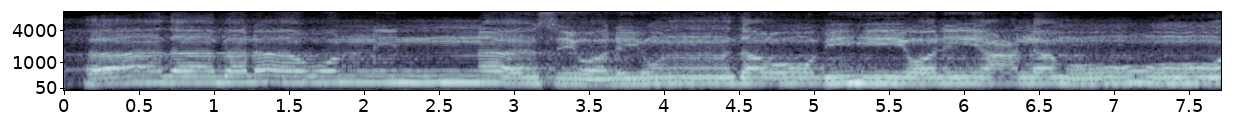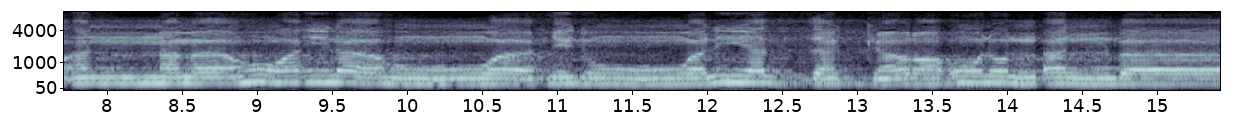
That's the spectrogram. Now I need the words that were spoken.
هذا بلاغ للناس ولينذروا به وليعلموا أنما هو إله واحد وليذكر أولو الألباب.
